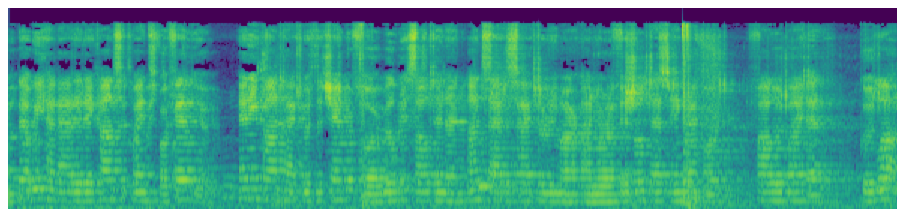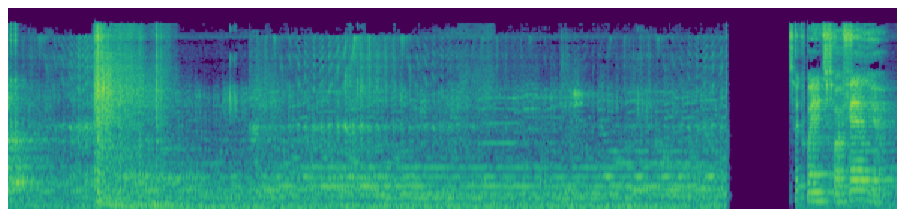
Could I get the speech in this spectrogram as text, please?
That we have added a consequence for failure. Any contact with the chamber floor will result in an unsatisfactory mark on your official testing record, followed by death. Good luck. Consequence for failure.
